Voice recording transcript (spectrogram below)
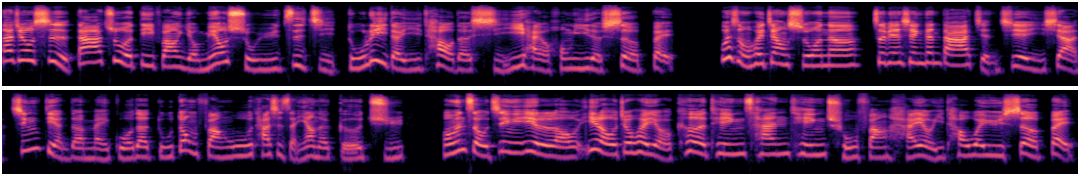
那就是大家住的地方有没有属于自己独立的一套的洗衣还有烘衣的设备？为什么会这样说呢？这边先跟大家简介一下经典的美国的独栋房屋，它是怎样的格局。我们走进一楼，一楼就会有客厅、餐厅、厨房，还有一套卫浴设备。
